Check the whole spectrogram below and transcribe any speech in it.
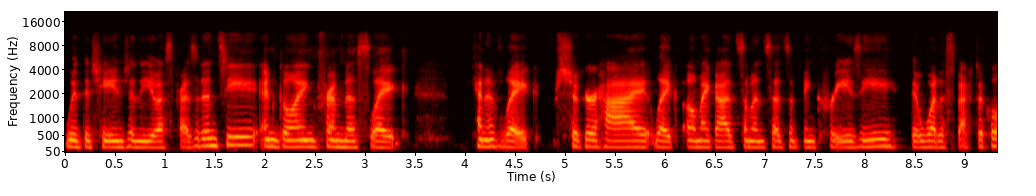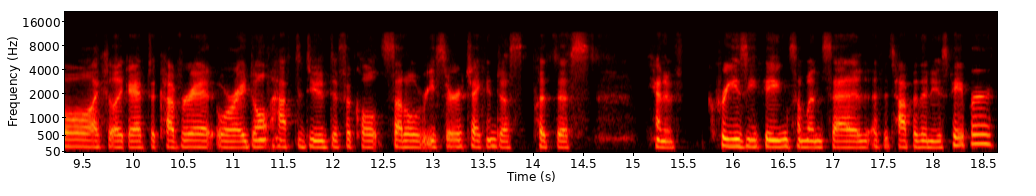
with the change in the US presidency and going from this like kind of like sugar high, like, oh my God, someone said something crazy, that what a spectacle. I feel like I have to cover it, or I don't have to do difficult, subtle research. I can just put this kind of crazy thing someone said at the top of the newspaper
